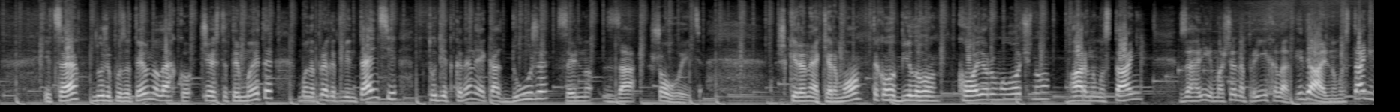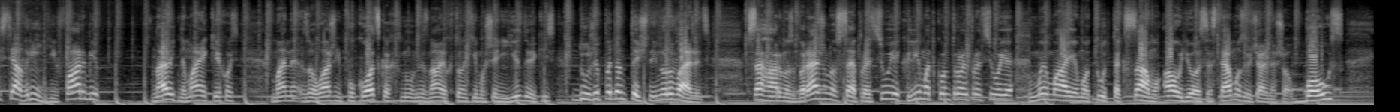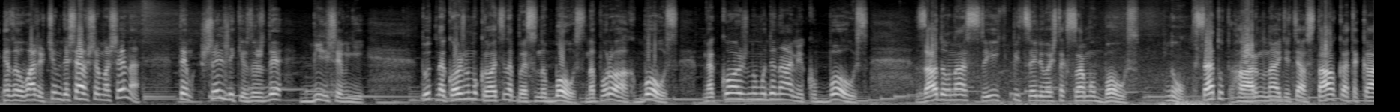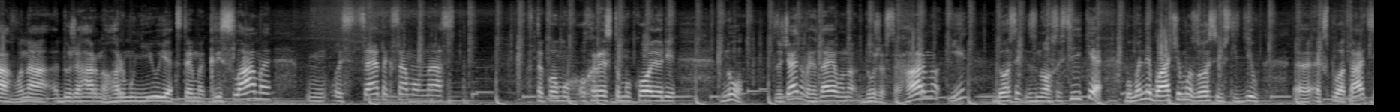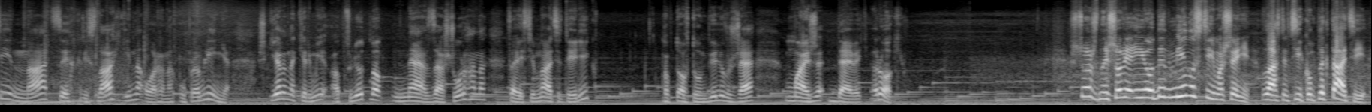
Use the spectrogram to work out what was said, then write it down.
І це дуже позитивно, легко чистити мити. Бо, наприклад, в інтенсі тут є тканина, яка дуже сильно зашовгується. Шкіряне кермо такого білого кольору молочного в гарному стані. Взагалі машина приїхала в ідеальному стані, вся в рідній фарбі. Навіть немає якихось в мене зауважень по коцках. Ну не знаю, хто на тій машині їздив, якийсь дуже педантичний норвежець. Все гарно збережено, все працює, клімат-контроль працює. Ми маємо тут так само аудіосистему, звичайно, що Bose. Я зауважив, чим дешевша машина, тим шильдиків завжди більше в ній. Тут на кожному кроці написано Bose, на порогах Bose, на кожному динаміку Bose. Ззаду у нас стоїть підсилювач так само Bose. Ну, все тут гарно, навіть оця вставка така, вона дуже гарно гармоніює з тими кріслами. Ось це так само в нас в такому охристому кольорі. Ну, звичайно, виглядає воно дуже все гарно і досить зносостійке, бо ми не бачимо зовсім слідів е, експлуатації на цих кріслах і на органах управління. Шкіра на кермі абсолютно не зашургана. Це є 17-й рік, тобто автомобілю вже майже 9 років. Що ж, знайшов я і один мінус в цій машині, власне, в цій комплектації.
